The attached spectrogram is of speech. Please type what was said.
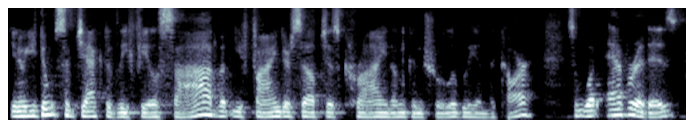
You know, you don't subjectively feel sad, but you find yourself just crying uncontrollably in the car. So whatever it is,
